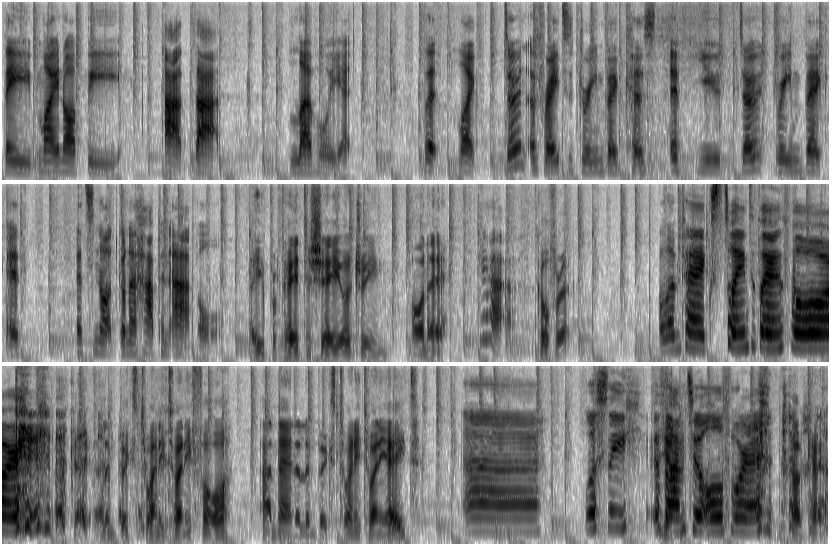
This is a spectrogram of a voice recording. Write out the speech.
they might not be at that level yet. But like, don't afraid to dream big, because if you don't dream big, it it's not gonna happen at all. Are you prepared to share your dream on air? Yeah. Go for it. Olympics 2024. Okay, Olympics 2024 and then Olympics 2028. uh, we'll see if Yeah. I'm too old for it. Okay,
